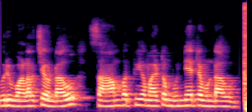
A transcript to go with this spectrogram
ഒരു വളർച്ച ഉണ്ടാവൂ സാമ്പത്തികമായിട്ട് മുന്നേറ്റം ഉണ്ടാവും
